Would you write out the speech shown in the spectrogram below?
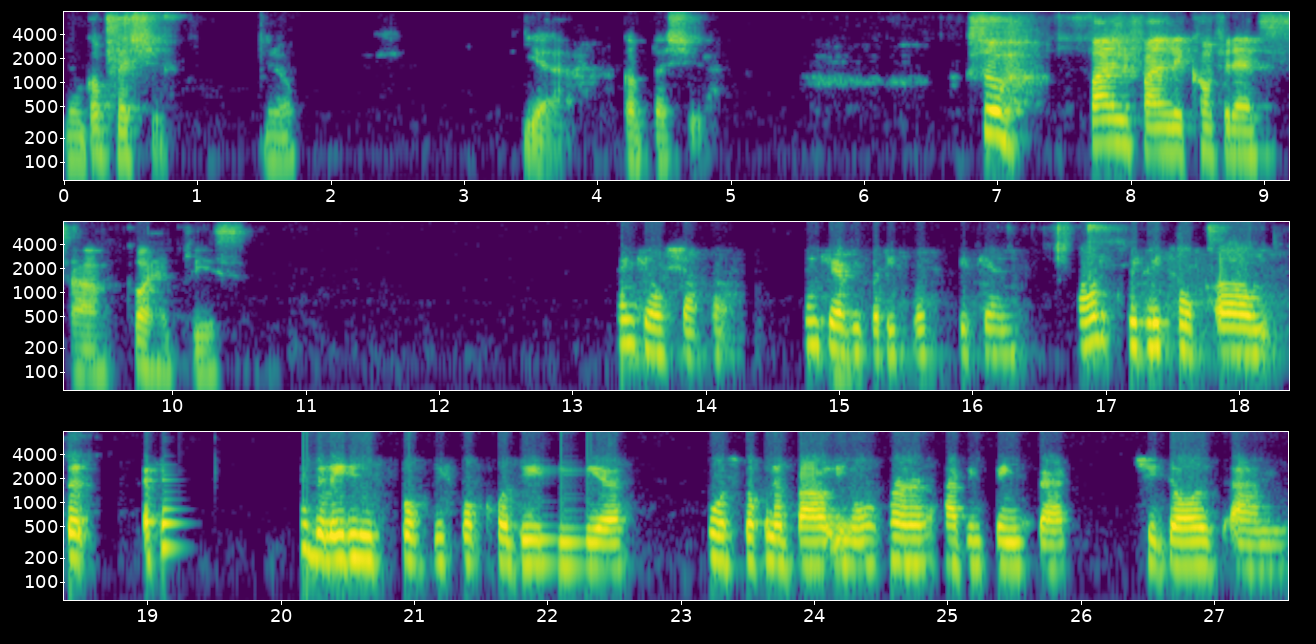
You know, God bless you. You know. Yeah, God bless you. So, finally, finally, confidence. Uh, go ahead, please. Thank you, Shaka. Thank you, everybody, for speaking. I want to quickly talk. Um, that I think the lady who spoke before Cordelia was talking about, you know, her having things that she does um,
